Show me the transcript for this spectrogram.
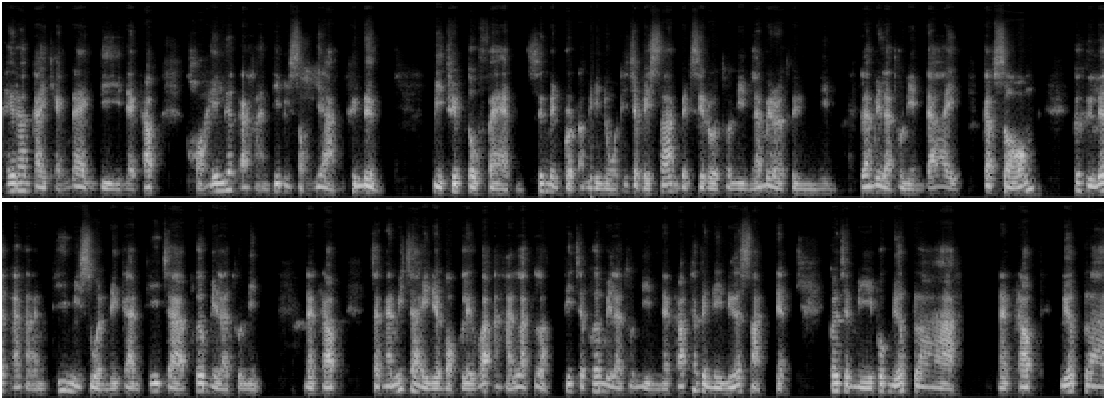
ให้ร่างกายแข็งแรงดีนะครับ ขอให้เลือกอาหารที่มี 2 อย่างคือ 1 มีทริปโตแฟนซึ่งเป็นกรดอะมิโนที่จะไปสร้างเป็นซีโรโทนินและเมลาโทนิน และเมลาโทนินได้ กับ 2 ก็คือเลือกอาหารที่มีส่วนในการที่จะเพิ่มเมลาโทนินนะครับจากงานวิจัยเนี่ยบอกเลยว่าอาหารหลักๆ ที่จะเพิ่มเมลาโทนินนะครับถ้าเป็นในเนื้อสัตว์เนี่ยก็จะมีพวกเนื้อปลานะครับ เนื้อปลา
